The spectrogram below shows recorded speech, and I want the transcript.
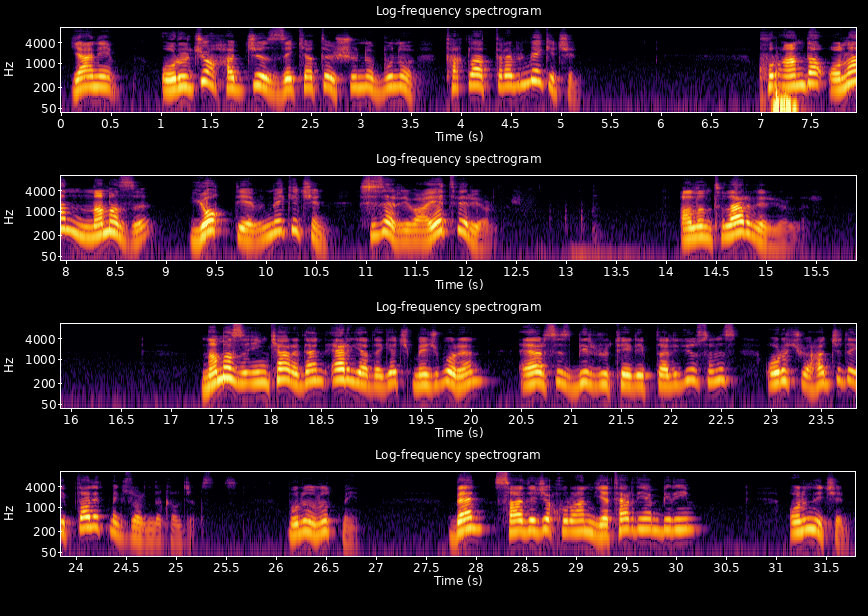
yani orucu, haccı, zekatı, şunu bunu takla attırabilmek için Kur'an'da olan namazı yok diyebilmek için size rivayet veriyorlar. Alıntılar veriyorlar. Namazı inkar eden er ya da geç mecburen eğer siz bir ritüeli iptal ediyorsanız oruç ve haccı da iptal etmek zorunda kalacaksınız. Bunu unutmayın. Ben sadece Kur'an yeter diyen biriyim. Onun için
